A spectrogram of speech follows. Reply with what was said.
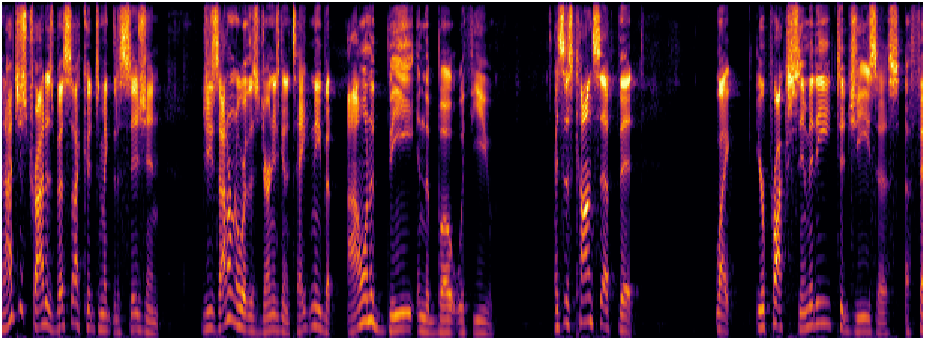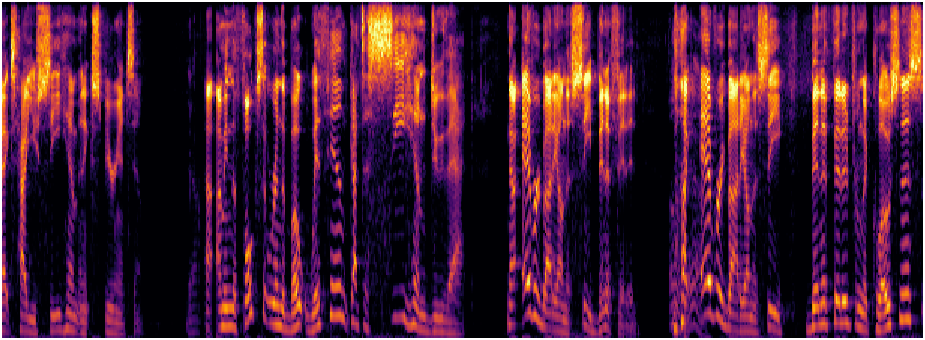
And I just tried as best as I could to make the decision. Jesus, I don't know where this journey is going to take me, but I want to be in the boat with you. It's this concept that, like, your proximity to Jesus affects how you see him and experience him. Yeah. I mean, the folks that were in the boat with him got to see him do that. Now, everybody on the sea benefited. Oh, like, yeah. everybody on the sea benefited from the closeness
